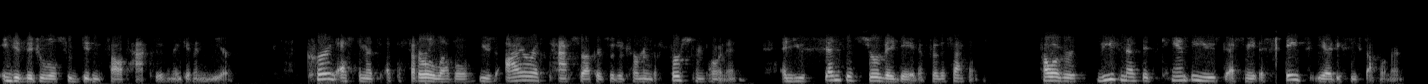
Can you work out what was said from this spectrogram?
individuals who didn't file taxes in a given year. Current estimates at the federal level use IRS tax records to determine the first component, and use census survey data for the second. However, these methods can't be used to estimate a state's EITC supplement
